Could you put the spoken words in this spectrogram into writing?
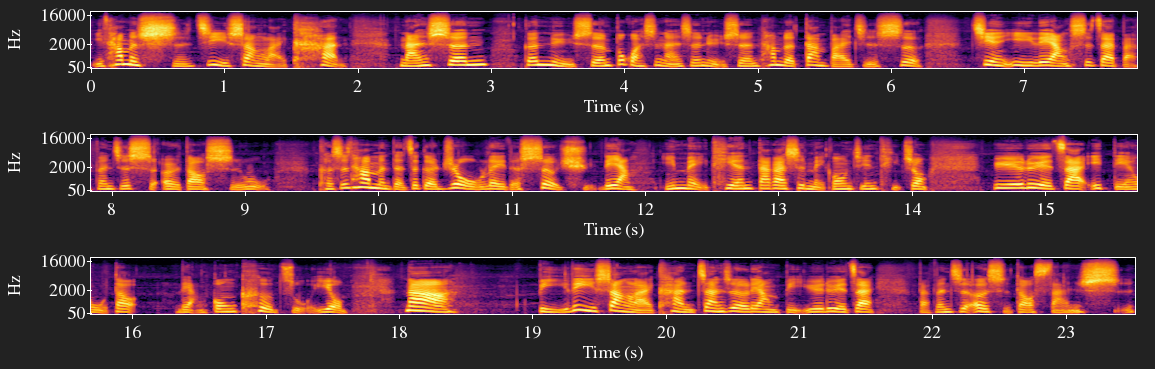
以他们实际上来看，男生跟女生，不管是男生女生，他们的蛋白质摄建议量是在百分之十二到十五，可是他们的这个肉类的摄取量，以每天大概是每公斤体重约略在一点五到两公克左右，那。比例上来看，占热量比约略在百分之二十到三十。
